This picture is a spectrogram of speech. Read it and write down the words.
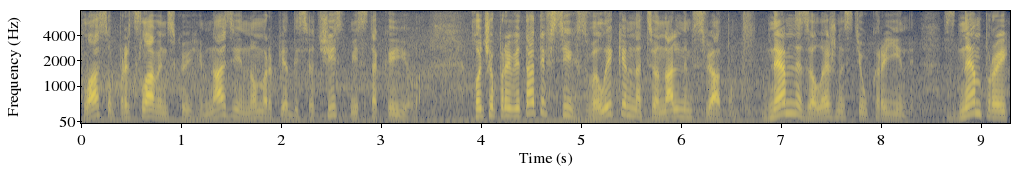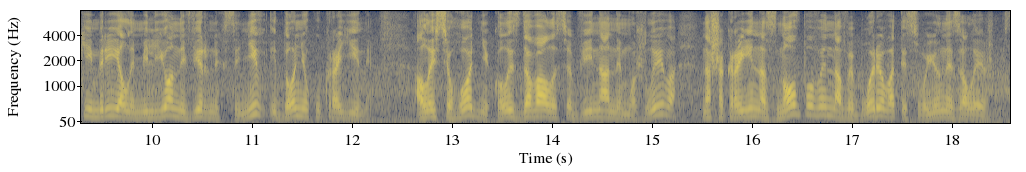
класу Предславинської гімназії номер 56 міста Києва. Хочу привітати всіх з великим національним святом Днем Незалежності України, з днем, про який мріяли мільйони вірних синів і доньок України. Але сьогодні, коли здавалося б, війна неможлива, наша країна знов повинна виборювати свою незалежність.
